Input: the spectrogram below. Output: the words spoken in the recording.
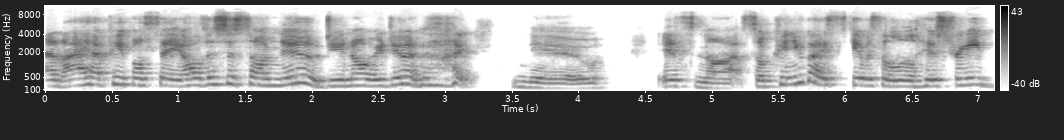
And I have people say, "Oh, this is so new. Do you know what you're doing?" I'm like, no, it's not. So, can you guys give us a little history?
